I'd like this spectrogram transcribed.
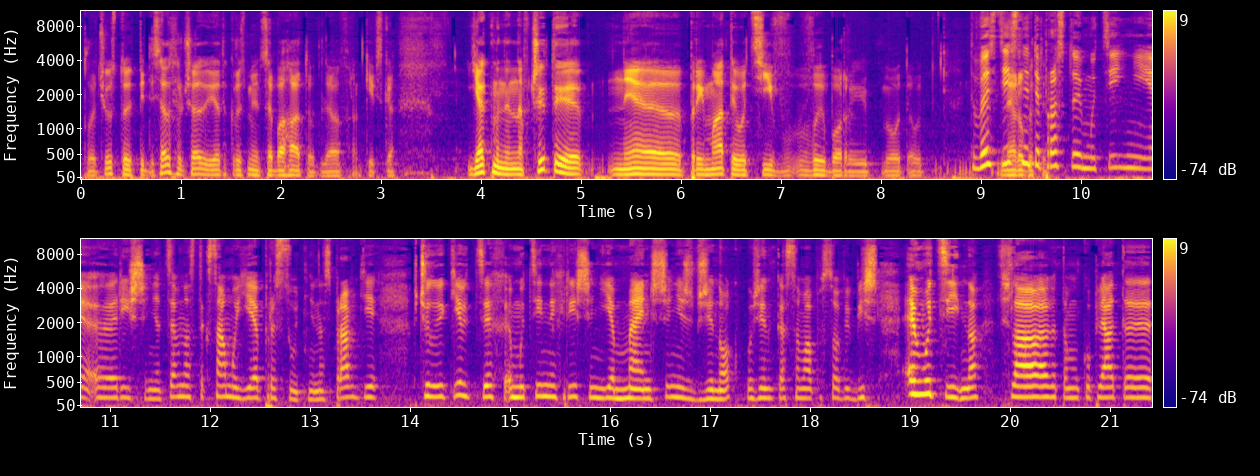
плачу 150, хоча я так розумію, це багато для Франківська. Як мене навчити не приймати оці вибори? От, от, То ви здійснюєте просто емоційні е, рішення. Це в нас так само є присутні. Насправді в чоловіків цих емоційних рішень є менше, ніж в жінок, бо жінка сама по собі більш емоційно йшла там купляти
